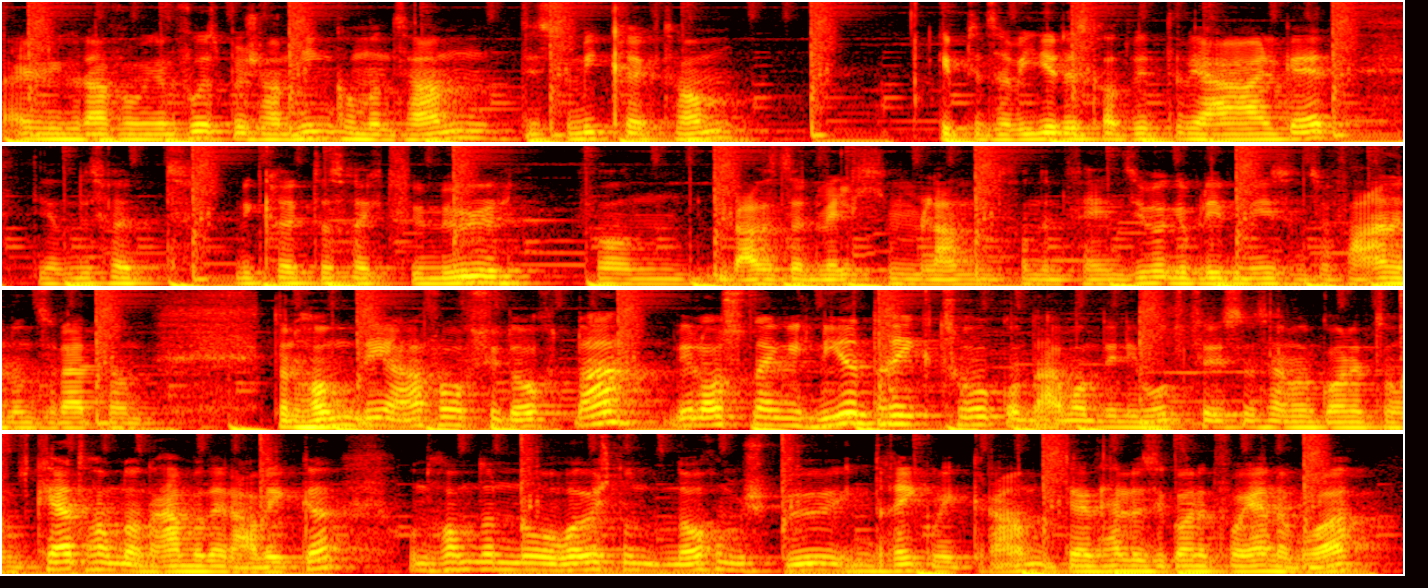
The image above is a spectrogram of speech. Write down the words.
eigentlich einfach den Fußball schauen hinkommen sind, das so mitgekriegt haben. Gibt jetzt ein Video, das gerade viral geht. Die haben das halt mitgekriegt, dass recht viel Müll von, ich weiß jetzt nicht welchem Land von den Fans übergeblieben ist und so Fahnen und so weiter. Und dann haben die einfach sich gedacht, na, wir lassen eigentlich nie einen Trick zurück und auch wenn die nicht uns gesessen sind und gar nicht zu uns gehört haben, dann haben wir den auch weg und haben dann noch eine halbe Stunde nach dem Spiel den Dreck weggerammt, der teilweise gar nicht vorher noch war.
